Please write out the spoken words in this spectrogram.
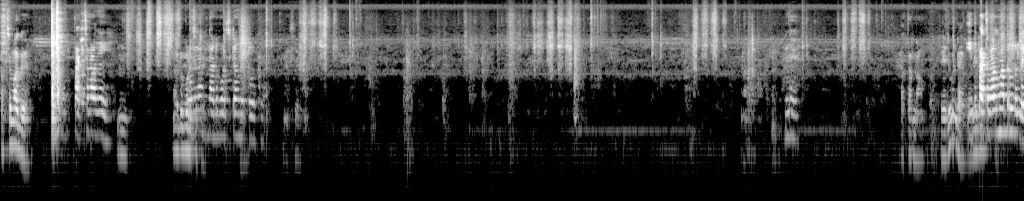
പച്ചമുളക്? പച്ചമുളക്. ഉം. നാട്ടു പൊടിച്ചിട്ട് നടു പൊളിച്ചിട്ട് അങ്ങ് ഇട്ട് കൊടുക്കുക ശരി. പത്തെണ്ണോ? എരിവുണ്ടാവും ഇത് പച്ചമുളക് മാത്രമേ ഇടുള്ളൂ.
